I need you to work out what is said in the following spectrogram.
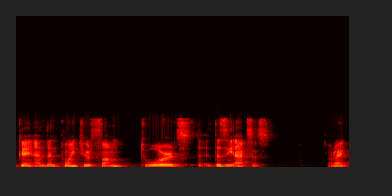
okay, and then point your thumb towards the, the z-axis, all right?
